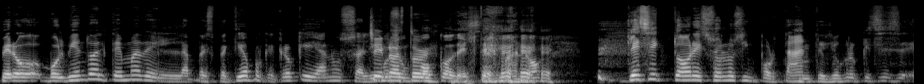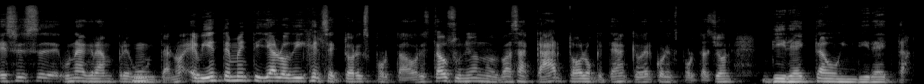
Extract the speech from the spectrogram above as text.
Pero volviendo al tema de la perspectiva, porque creo que ya nos salimos un poco del tema, ¿no? ¿Qué sectores son los importantes? Yo creo que esa es, eh, una gran pregunta, ¿no? Evidentemente, ya lo dije, el sector exportador. Estados Unidos nos va a sacar todo lo que tenga que ver con exportación directa o indirecta,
